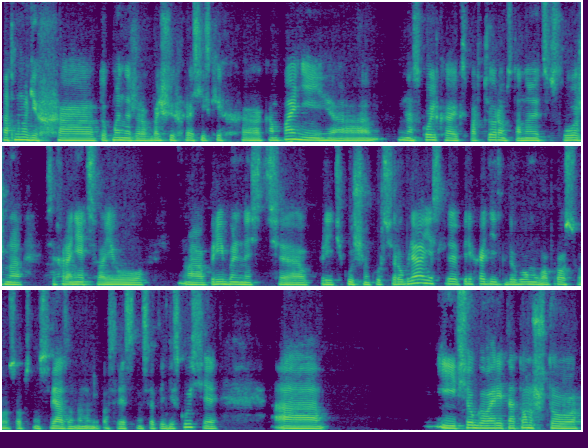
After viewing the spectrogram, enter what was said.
от многих э, топ-менеджеров больших российских компаний, насколько экспортерам становится сложно сохранять свою прибыльность э, при текущем курсе рубля, если переходить к другому вопросу, собственно, связанному непосредственно с этой дискуссией. А, и все говорит о том, что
